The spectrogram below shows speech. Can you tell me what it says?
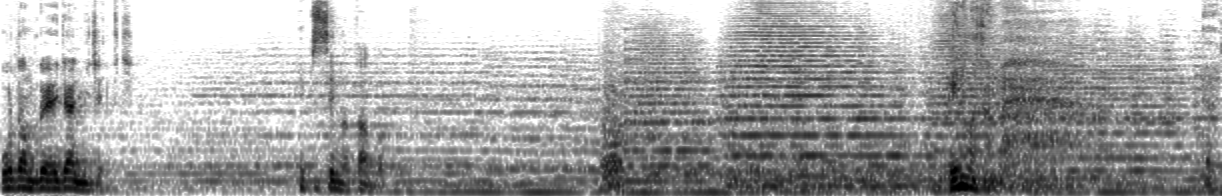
Oradan buraya gelmeyecektik. Hepsi senin hatan baba. Benim hatam. Evet.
